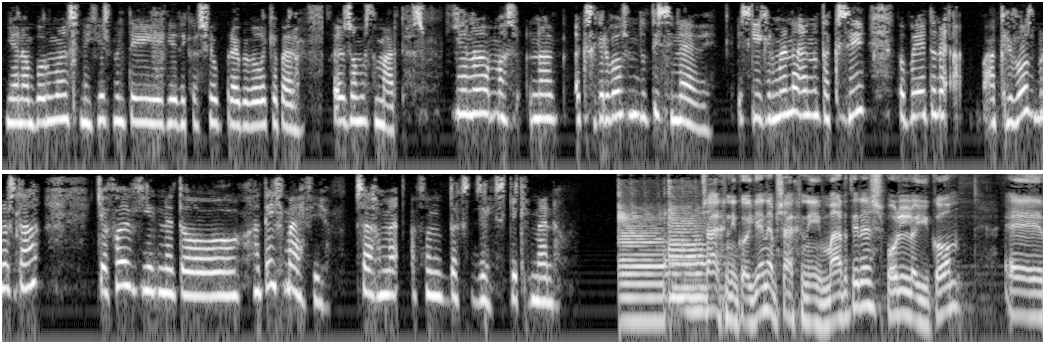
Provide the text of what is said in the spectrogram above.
για να μπορούμε να συνεχίσουμε τη διαδικασία που πρέπει από εδώ και πέρα. Χρειαζόμαστε μάρτυρες. Για να, μας, να εξακριβώσουμε το τι συνέβη. Συγκεκριμένα ένα ταξί το οποίο ήταν ακριβώς μπροστά και αφού έβγαινε το ατύχημα έφυγε. Ψάχνουμε αυτόν τον ταξιτζή συγκεκριμένα. Ψάχνει η οικογένεια, ψάχνει μάρτυρες. Πολύ λογικό. Ε,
